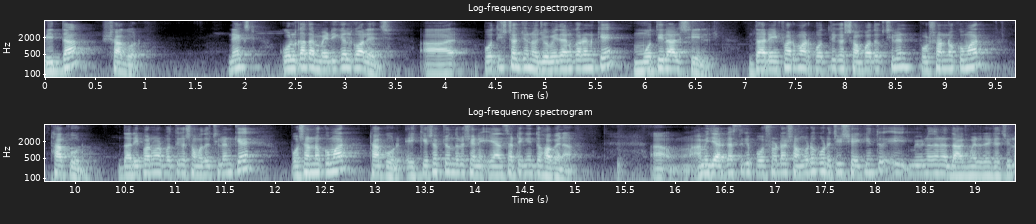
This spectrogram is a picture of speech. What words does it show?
Vidyasagar next Kolkata medical college প্রতিষ্ঠার জন্য জমিদান করেন কে? মতিলাল শীল। দ্য রিফর্মার পত্রিকার সম্পাদক ছিলেন প্রসন্ন কুমার ঠাকুর। দ্য রিফর্মার পত্রিকার সম্পাদক ছিলেন কে? প্রসন্ন কুমার ঠাকুর। এই কেশবচন্দ্র সেন এই অ্যান্সারটি কিন্তু হবে না। আমি যার কাছ থেকে প্রশ্নটা সংগ্রহ করেছি, সে কিন্তু এই বিভিন্ন ধরনের দাগ মেরে রেখেছিল।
